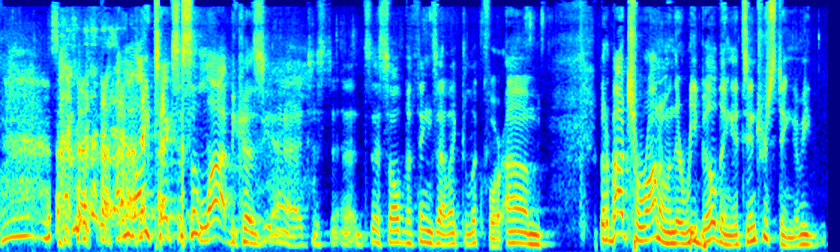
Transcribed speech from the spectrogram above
I like Texas a lot because yeah, it just uh, that's all the things I like to look for. Um, but about Toronto and their rebuilding, it's interesting. I mean,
